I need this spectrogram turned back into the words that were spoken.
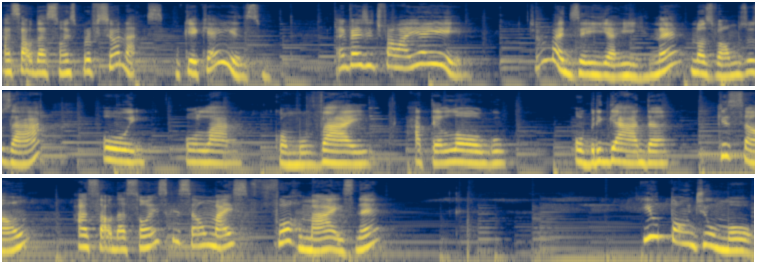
as saudações profissionais. O que, que é isso? Ao invés de a gente falar e aí, a gente não vai dizer e aí, né? Nós vamos usar oi, olá, como vai, até logo, obrigada, que são as saudações que são mais formais, né? E o tom de humor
